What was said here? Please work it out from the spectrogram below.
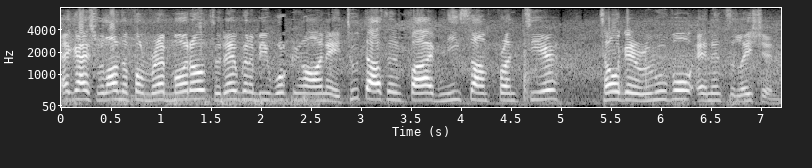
Hey guys, Rolando from Red Moto. Today we're going to be working on a 2005 Nissan Frontier tailgate removal and installation.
